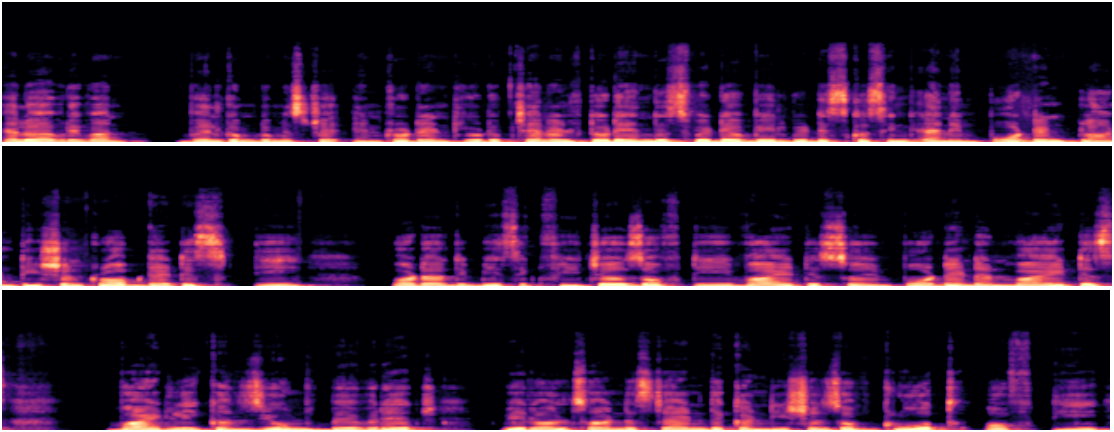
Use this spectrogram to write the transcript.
Hello everyone, welcome to Mr. Introdent YouTube channel. Today in this video we'll be discussing an important plantation crop that is tea. What are the basic features of tea, why it is so important and why it is widely consumed beverage. We'll also understand the conditions of growth of tea,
